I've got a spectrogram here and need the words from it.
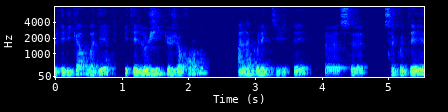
délicat, on va dire, il était logique que je rende à la collectivité ce, ce côté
